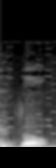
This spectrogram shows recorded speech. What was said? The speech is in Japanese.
店長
